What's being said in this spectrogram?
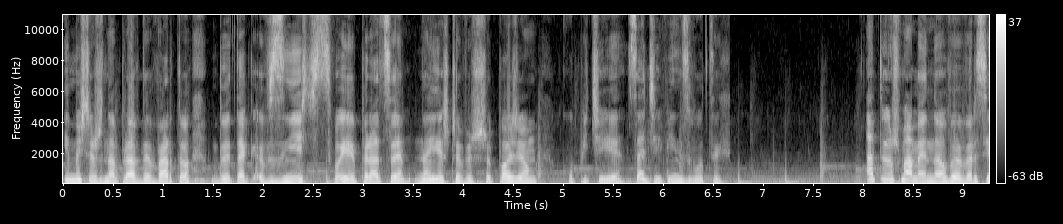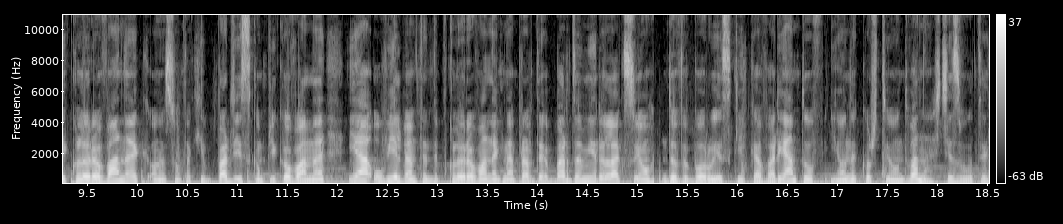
i myślę, że naprawdę warto, by tak wznieść swoje prace na jeszcze wyższy poziom. Kupicie je za 9 zł. A tu już mamy nowe wersje kolorowanek, one są takie bardziej skomplikowane. Ja uwielbiam ten typ kolorowanek, naprawdę bardzo mnie relaksują. Do wyboru jest kilka wariantów i one kosztują 12 zł.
